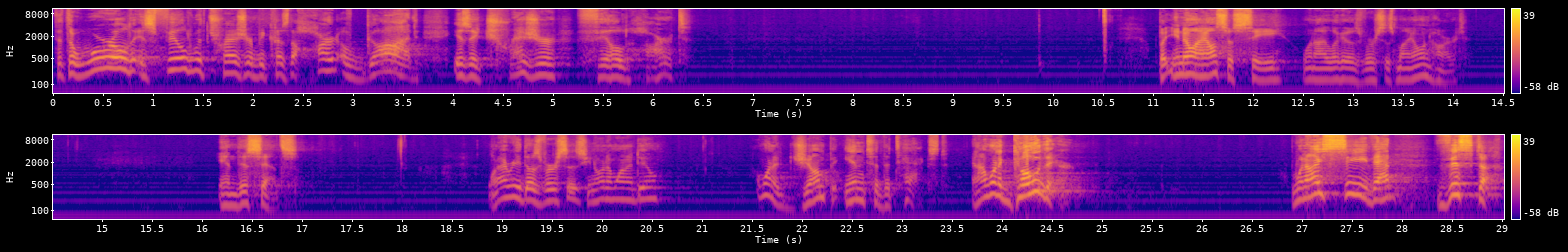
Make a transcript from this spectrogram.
That the world is filled with treasure because the heart of God is a treasure filled heart. But you know, I also see when I look at those verses my own heart in this sense when I read those verses, you know what I want to do? I want to jump into the text and I want to go there. When I see that vista,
